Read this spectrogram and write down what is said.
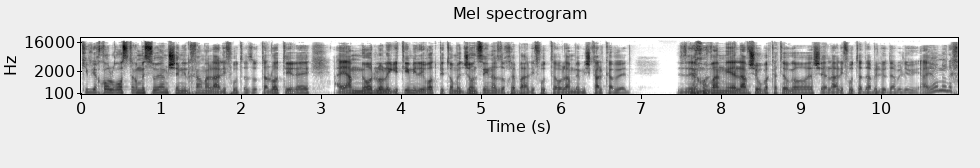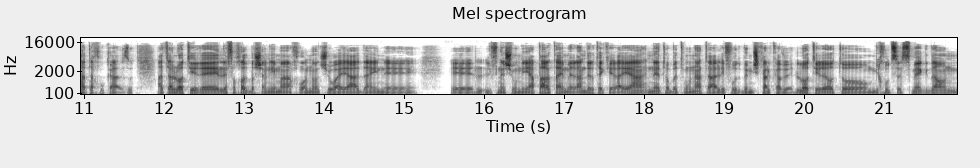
כביכול רוסטר מסוים שנלחם על האליפות הזאת. אתה לא תראה, היה מאוד לא לגיטימי לראות פתאום את ג'ון סינה זוכה באליפות העולם במשקל כבד. זה נכון. מובן מאליו שהוא בקטגוריה של האליפות ה-WWE. היום אין לך את החוקה הזאת. אתה לא תראה, לפחות בשנים האחרונות שהוא היה עדיין, אה, אה, לפני שהוא נהיה פארטיימר, אנדרטקר היה נטו בתמונת האליפות במשקל כבד. לא תראה אותו מחוץ לסמקדאון,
